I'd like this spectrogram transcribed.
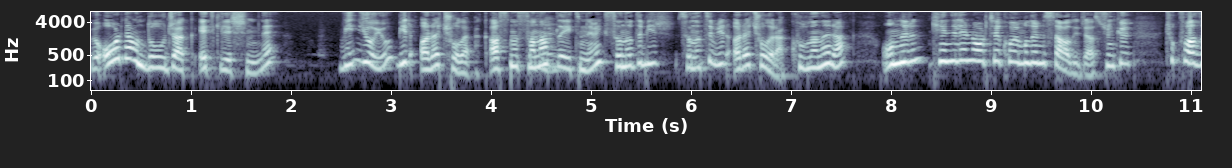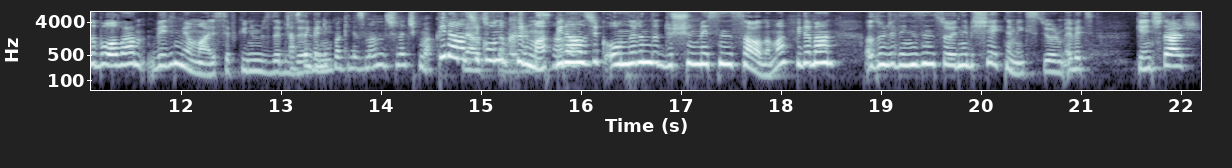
Ve oradan doğacak etkileşimle videoyu bir araç olarak aslında sanatla eğitimlemek sanatı bir sanatı bir araç olarak kullanarak onların kendilerini ortaya koymalarını sağlayacağız. Çünkü çok fazla bu alan verilmiyor maalesef günümüzde bize. Aslında günlük hani, makinizmanın dışına çıkmak. Birazcık, birazcık onu kırmak, ha. birazcık onların da düşünmesini sağlamak. Bir de ben az önce Deniz'in söylediğine bir şey eklemek istiyorum. Evet gençler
